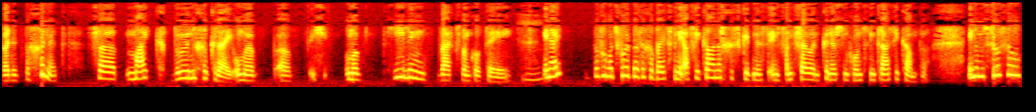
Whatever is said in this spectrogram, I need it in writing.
wat dit begin het vir Mike Boone gekry om 'n om 'n healing werkswinkel te hê. Hmm. En hy byvoorbeeld voorbeelde gewys van die Afrikaner geskiedenis en van vroue en kinders in konsentrasiekampe. En om soveel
